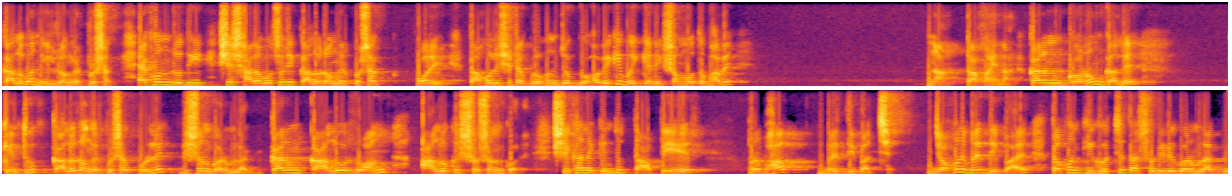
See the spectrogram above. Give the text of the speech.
কালো বা নীল রঙের পোশাক। এখন যদি সে সারা বছরই কালো রঙের পোশাক পরে, তাহলে সেটা গ্রহণযোগ্য হবে কি বৈজ্ঞানিক সম্মতভাবে? না, তা হয় না। কারণ গরমকালে কিন্তু কালো রঙের পোশাক পরলে ভীষণ গরম লাগবে। কারণ কালো রং আলোকে শোষণ করে। সেখানে কিন্তু তাপের প্রভাব বৃদ্ধি পাচ্ছে। যখন বৃদ্ধি পায়, তখন কি হচ্ছে তার শরীরে গরম লাগবে।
